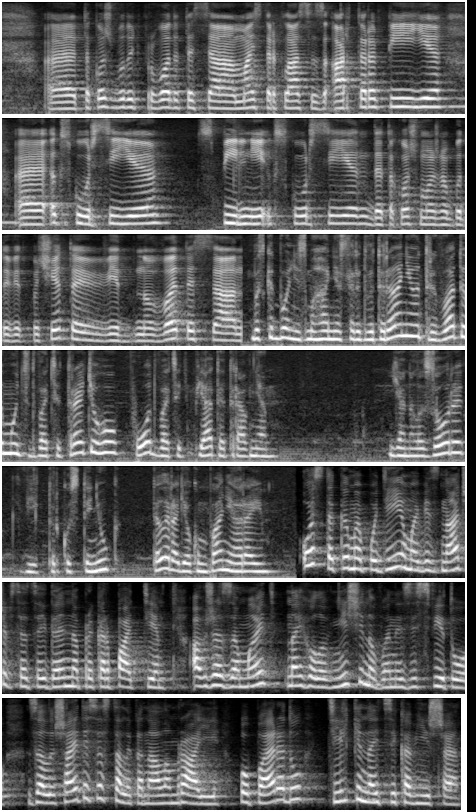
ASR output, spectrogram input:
Е, Також будуть проводитися майстер-класи з арт-терапії, е, екскурсії, спільні екскурсії, де також можна буде відпочити, відновитися. Баскетбольні змагання серед ветеранів триватимуть з 23 по 25 травня. Яна Лазорик, Віктор Костенюк, телерадіокомпанія Рей. Ось такими подіями відзначився цей день на Прикарпатті. А вже за мить найголовніші новини зі світу. Залишайтеся з телеканалом Раї. Попереду тільки найцікавіше.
